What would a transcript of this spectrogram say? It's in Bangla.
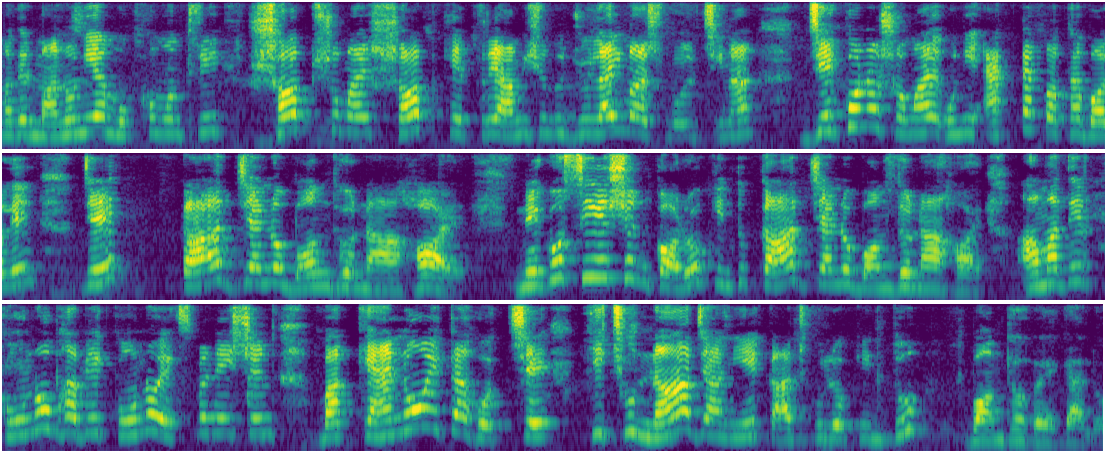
আমাদের মাননীয় মুখ্যমন্ত্রী সব সময় সব ক্ষেত্রে, আমি শুধু জুলাই মাস বলছি না, যে কোনো সময় উনি একটা কথা বলেন যে কাজ যেন বন্ধ না হয়। নেগোসিয়েশন করো, কিন্তু কাজ যেন বন্ধ না হয়। আমাদের কোনোভাবে কোনো এক্সপ্লেনেশন বা কেন এটা হচ্ছে, কিছু না জানিয়ে কাজগুলো কিন্তু বন্ধ হয়ে গেল।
